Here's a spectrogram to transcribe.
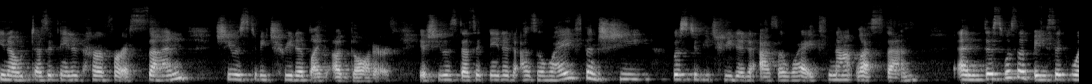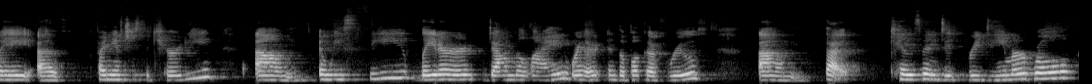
you know, designated her for a son, she was to be treated like a daughter. If she was designated as a wife, then she was to be treated as a wife, not less than. And this was a basic way of financial security. Um, and we see later down the line, where in the book of Ruth, um, that kinsman redeemer role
